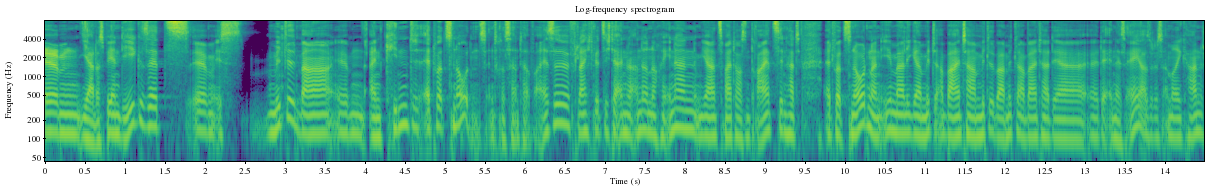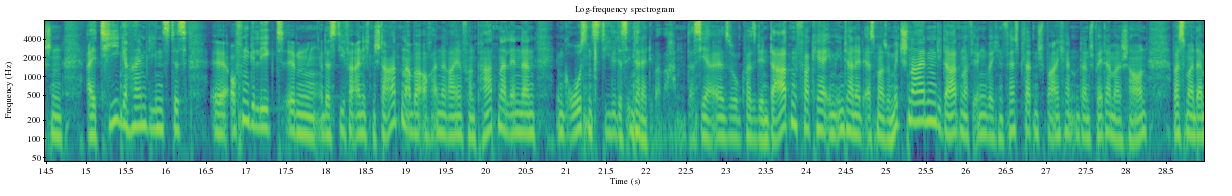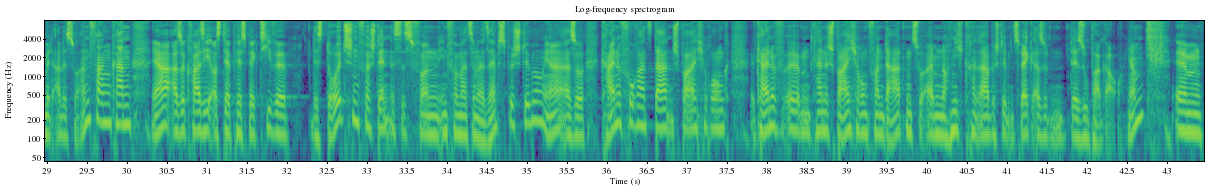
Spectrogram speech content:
Ähm, ja, das BND-Gesetz ähm, ist mittelbar ähm, ein Kind Edward Snowdens, interessanterweise. Vielleicht wird sich der eine oder andere noch erinnern, im Jahr 2013 hat Edward Snowden, ein ehemaliger Mitarbeiter, mittelbar Mitarbeiter der, äh, der NSA, also des amerikanischen IT-Geheimdienstes, äh, offengelegt, ähm, dass die Vereinigten Staaten, aber auch eine Reihe von Partnerländern im großen Stil das Internet überwachen. Dass sie also quasi den Datenverkehr im Internet erstmal so mitschneiden, die Daten auf irgendwelchen Festplatten speichern und dann später mal schauen, was man damit alles so anfangen kann. Ja, also quasi aus der Perspektive des deutschen Verständnisses von informationeller Selbstbestimmung, ja, also keine Vorratsdatenspeicherung, keine, ähm, keine Speicherung von Daten zu einem noch nicht klar bestimmten Zweck, also der Super-GAU. Ja. Ähm,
